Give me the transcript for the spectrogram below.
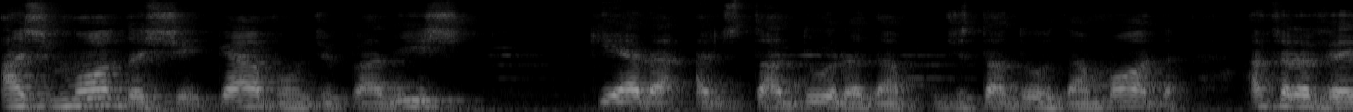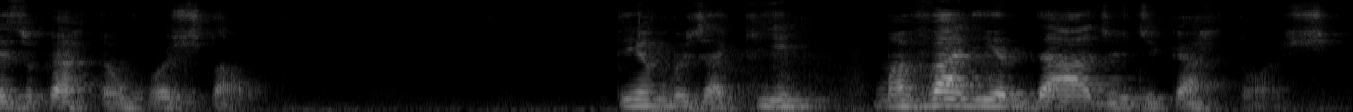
as modas chegavam de Paris, que era a ditadura da o ditador da moda, através do cartão postal. Temos aqui uma variedade de cartões,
